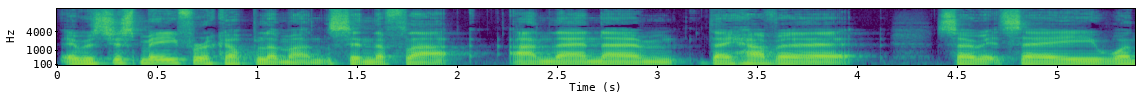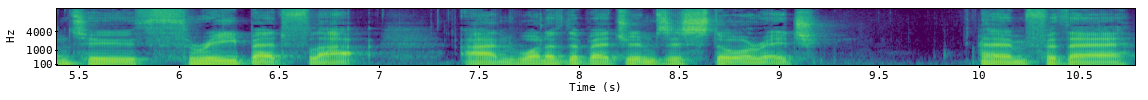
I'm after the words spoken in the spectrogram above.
it was just me for a couple of months in the flat, and then um, they have a so it's a one, two, three bed flat, and one of the bedrooms is storage. Um, for their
